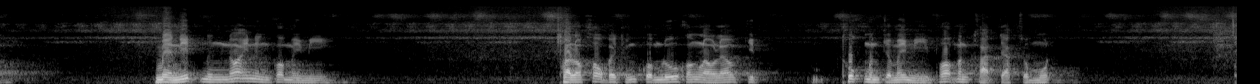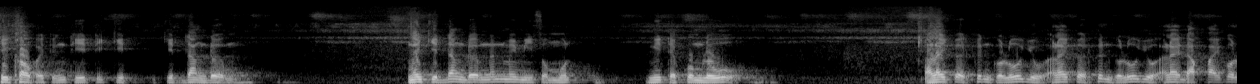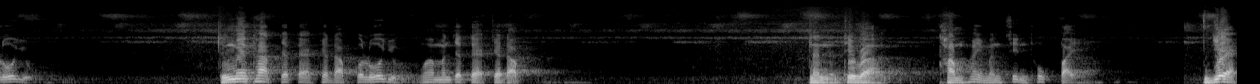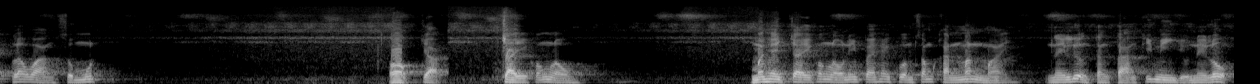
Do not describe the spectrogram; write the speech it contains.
แม่นิดหนึ่งน้อยหนึ่งก็ไม่มี ถ้าเราเข้าไปถึงความรู้ของเราแล้วจิตทุกมันจะไม่มี เพราะมันขาดจากสมมุติ ที่เข้าไปถึงทีติกิจจิตดั้งเดิม ในจิตดั้งเดิมนั้นไม่มีสมมุติ มีแต่ความรู้ อะไรเกิดขึ้นก็รู้อยู่ อะไรเกิดขึ้นก็รู้อยู่ อะไรดับไปก็รู้อยู่ ถึงแม้ธาตุจะแตกจะดับก็รู้อยู่ ว่ามันจะแตกจะดับ นั่นที่ว่าทำให้มันสิ้นทุกไป แยกระหว่างสมมุติ ออกจากใจของเรา ไม่ให้ใจของเรานี้ไปให้ความสำคัญมั่นหมายในเรื่องต่าง ๆ ที่มีอยู่ในโลก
